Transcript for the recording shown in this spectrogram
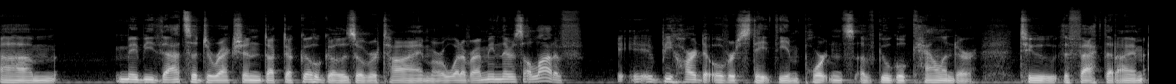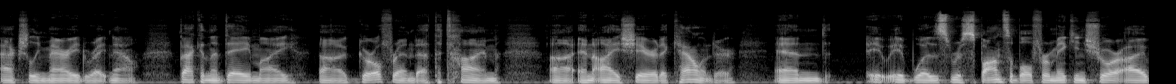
Um, maybe that's a direction DuckDuckGo goes over time or whatever. I mean, there's a lot of. It'd be hard to overstate the importance of Google Calendar to the fact that I am actually married right now. Back in the day, my uh, girlfriend at the time uh, and I shared a calendar, and it, it was responsible for making sure I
